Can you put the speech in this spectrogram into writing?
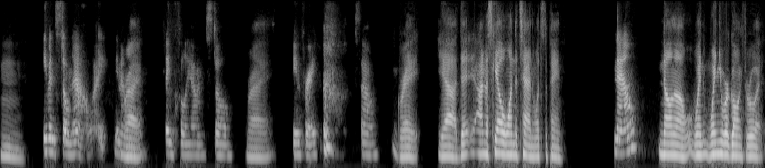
Hmm. Even still now, I, you know, Right. thankfully I'm still Right. pain free. so Great. Yeah. On a scale of one to ten, what's the pain? now, No, no. When when you were going through it.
